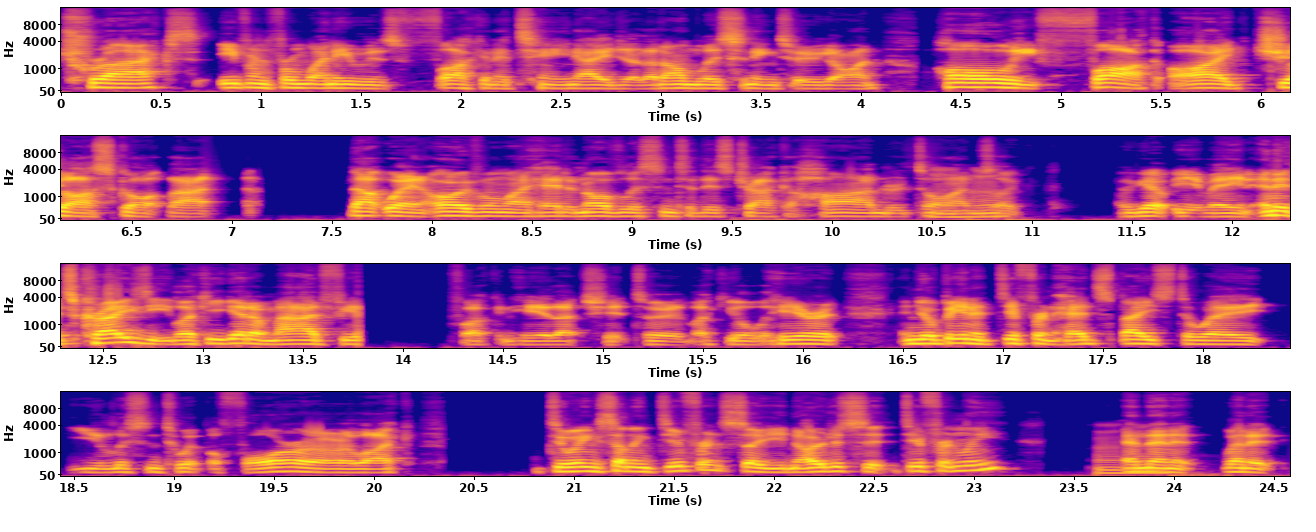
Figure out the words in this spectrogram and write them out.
tracks even from when he was fucking a teenager that I'm listening to, going, "Holy fuck! I just got that." That went over my head, and I've listened to this track a hundred times. Mm-hmm. Like, I get what you mean. And it's crazy. Like you get a mad feel fucking hear that shit too. Like you'll hear it and you'll be in a different headspace to where you listened to it before or like doing something different so you notice it differently. Mm-hmm. And then it when it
